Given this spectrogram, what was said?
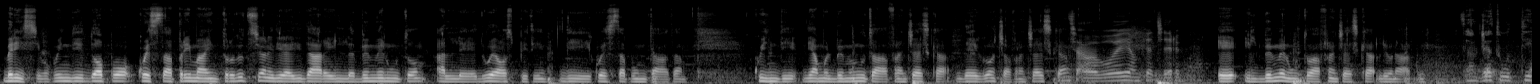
Benissimo, quindi dopo questa prima introduzione direi di dare il benvenuto alle due ospiti di questa puntata. Quindi diamo il benvenuto a Francesca Dego, ciao Francesca. Ciao a voi, è un piacere. E il benvenuto a Francesca Leonardi. Salve a tutti.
